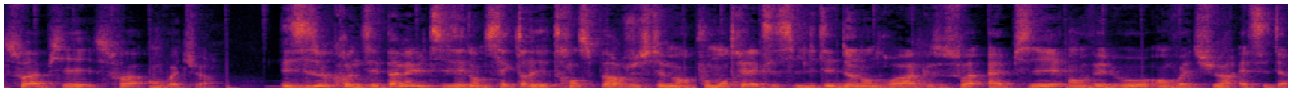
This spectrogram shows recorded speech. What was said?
soit à pied, soit en voiture. Les isochrones, c'est pas mal utilisé dans le secteur des transports, justement, pour montrer l'accessibilité d'un endroit, que ce soit à pied, en vélo, en voiture, etc.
